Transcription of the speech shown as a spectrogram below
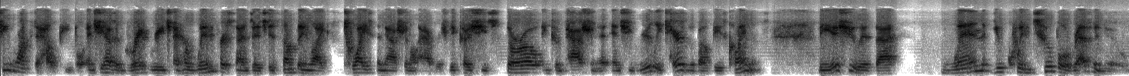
she wants to help people and she has a great reach and her win percentage is something like twice the national average because she's thorough and compassionate and she really cares about these claimants. The issue is that when you quintuple revenue,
